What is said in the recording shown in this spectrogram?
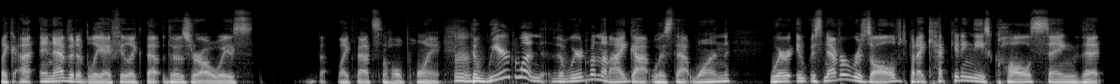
Like uh, inevitably, I feel like that those are always th- like that's the whole point. Mm. The weird one, the weird one that I got was that one where it was never resolved, but I kept getting these calls saying that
